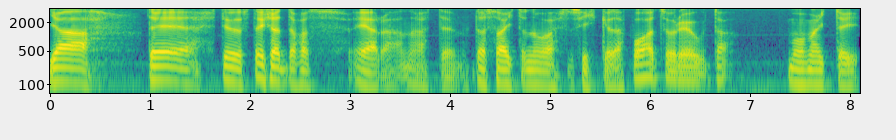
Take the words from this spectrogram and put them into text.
Ja te tietysti kädevas erään, noh, että tässä saitte nuo sihkellä pootsureuta, muhe meitä ei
